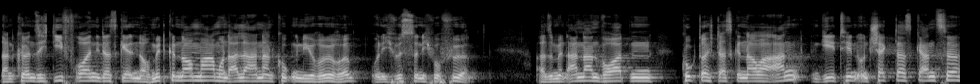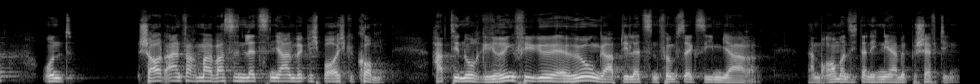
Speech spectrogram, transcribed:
dann können sich die freuen, die das Geld noch mitgenommen haben und alle anderen gucken in die Röhre und ich wüsste nicht wofür. Also mit anderen Worten, guckt euch das genauer an, geht hin und checkt das Ganze und schaut einfach mal, was ist in den letzten Jahren wirklich bei euch gekommen. Habt ihr nur geringfügige Erhöhungen gehabt die letzten fünf, sechs, sieben Jahre? Dann braucht man sich da nicht näher mit beschäftigen.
